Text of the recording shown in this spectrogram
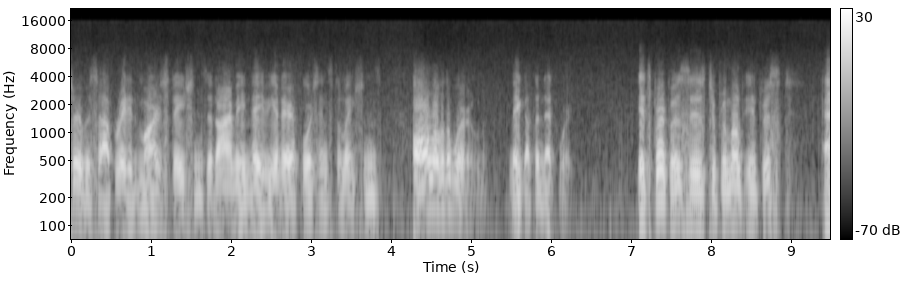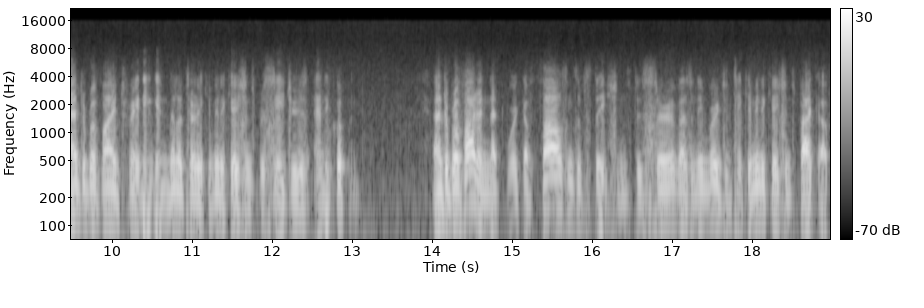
service-operated Mars stations at Army, Navy, and Air Force installations all over the world make up the network. Its purpose is to promote interest and to provide training in military communications procedures and equipment, and to provide a network of thousands of stations to serve as an emergency communications backup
